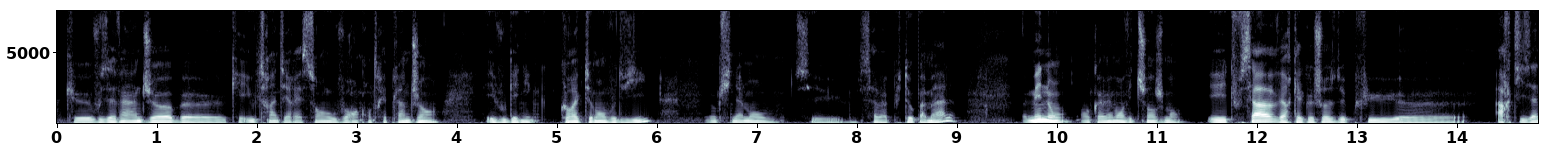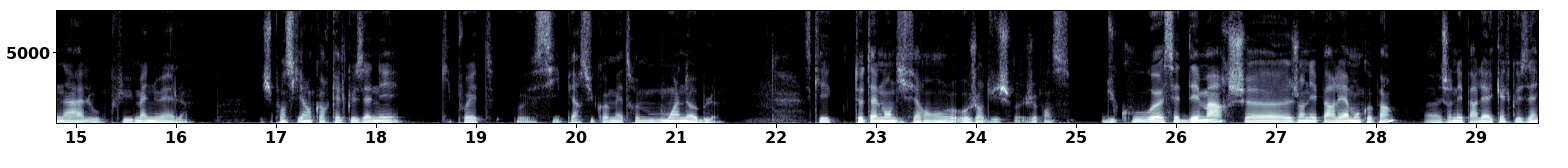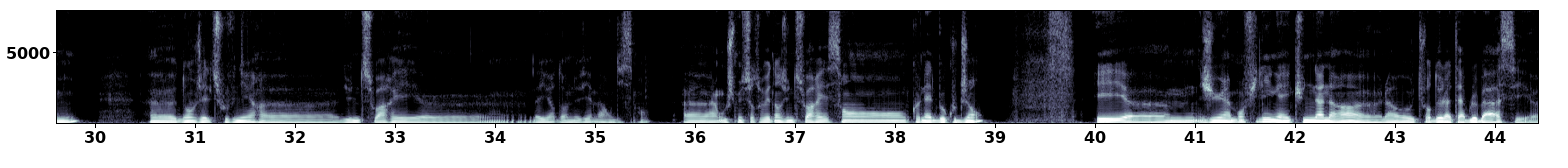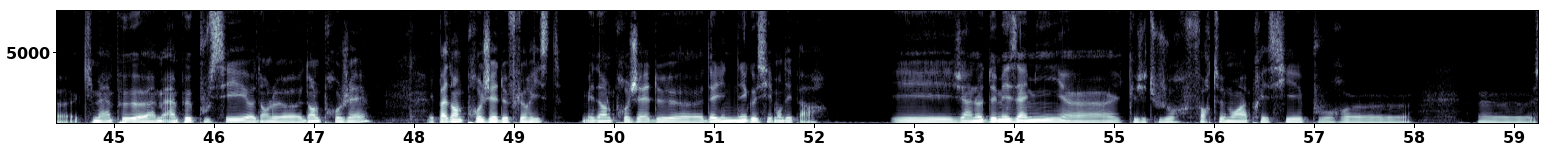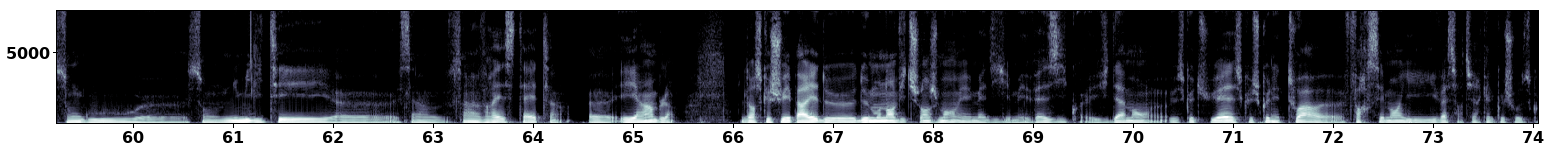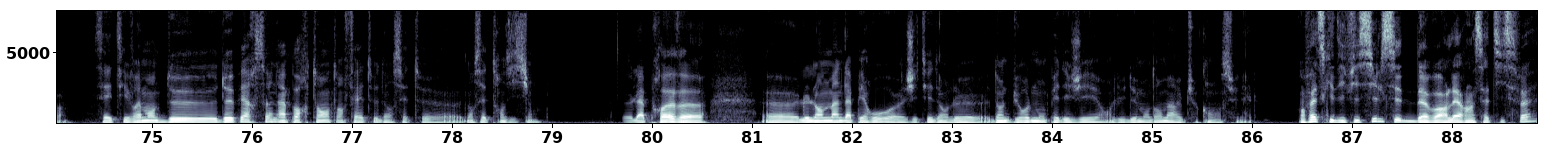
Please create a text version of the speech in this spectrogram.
Que vous avez un job qui est ultra intéressant, où vous rencontrez plein de gens et vous gagnez correctement votre vie. Donc finalement, ça va plutôt pas mal. Mais non, on a quand même envie de changement. Et tout ça vers quelque chose de plus euh, artisanal ou plus manuel. Je pense qu'il y a encore quelques années qui pourrait être aussi perçu comme être moins noble. Ce qui est totalement différent aujourd'hui, je, pense. Du coup, euh, cette démarche, euh, j'en ai parlé à mon copain, j'en ai parlé à quelques amis, dont j'ai le souvenir d'une soirée, d'ailleurs dans le 9e arrondissement, où je me suis retrouvé dans une soirée sans connaître beaucoup de gens. Et euh, j'ai eu un bon feeling avec une nana euh, là autour de la table basse et euh, qui m'a un peu, un, peu poussé dans le, dans le projet. Mais pas dans le projet de fleuriste, mais dans le projet d'aller négocier mon départ. Et j'ai un autre de mes amis que j'ai toujours fortement apprécié pour son goût, son humilité. c'est un, vrai esthète et humble lorsque je lui ai parlé de, mon envie de changement, il m'a dit mais vas-y quoi, évidemment, euh, ce que tu es, ce que je connais de toi, euh, forcément il, va sortir quelque chose quoi. Ça a été vraiment deux, personnes importantes en fait dans cette, euh, dans cette transition. La preuve, le lendemain de l'apéro, j'étais dans le, dans le bureau de mon PDG en lui demandant ma rupture conventionnelle. En fait, ce qui est difficile, c'est d'avoir l'air insatisfait?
